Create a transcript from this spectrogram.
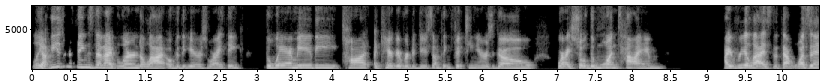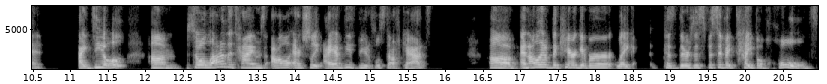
like, yeah. these are things that I've learned a lot over the years where I think the way I maybe taught a caregiver to do something 15 years ago, where I showed them one time, I realized that that wasn't ideal um, so a lot of the times I'll actually, I have these beautiful stuffed cats. Um, and I'll have the caregiver like, cause there's a specific type of holds,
